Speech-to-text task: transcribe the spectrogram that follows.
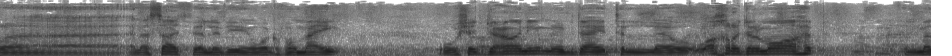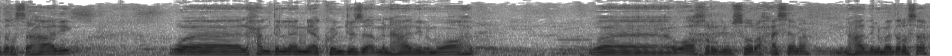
آه، الأساتذة الذين وقفوا معي. وشجعوني من بداية ال- وأخرجوا المواهب في المدرسة هذه. والحمد لله أني أكون جزء من هذه المواهب و- وأخرج بصورة حسنة من هذه المدرسة.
